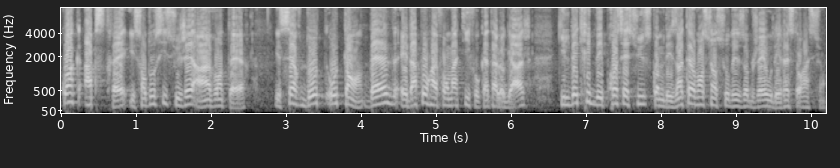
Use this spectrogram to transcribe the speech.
Quoique abstraits, ils sont aussi sujets à inventaire. Ils servent autant d'aide et d'apport informatif au catalogage qu'ils décrivent des processus comme des interventions sur des objets ou des restaurations.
